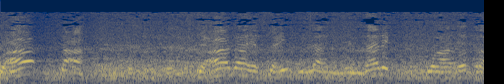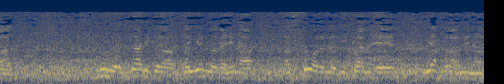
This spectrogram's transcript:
دعاء دعا استعاذة يستعيذ بالله من ذلك ويقرأ. ولذلك بين لنا هنا السور التي كان إيه يقرأ منها.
